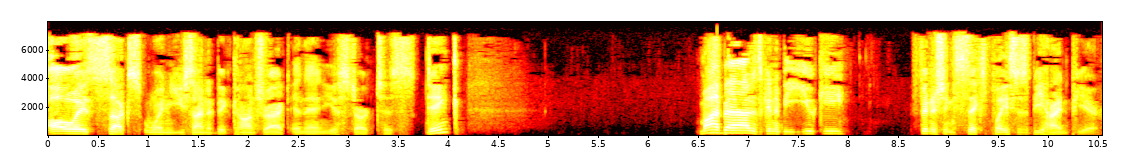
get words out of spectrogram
always sucks when you sign a big contract and then you start to stink. My bad is going to be Yuki finishing six places behind Pierre.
